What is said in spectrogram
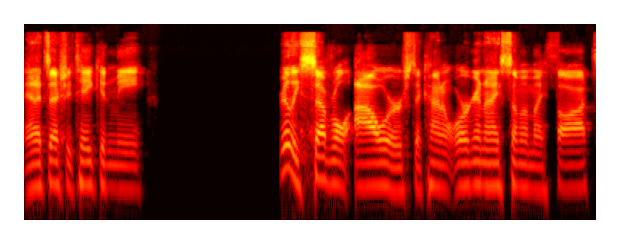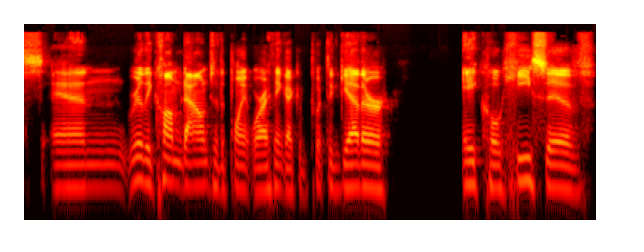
and it's actually taken me really several hours to kind of organize some of my thoughts and really calm down to the point where I think I could put together a cohesive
